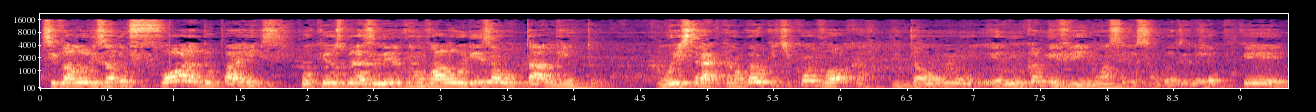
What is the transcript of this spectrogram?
se valorizando fora do país, porque os brasileiros não valorizam o talento. O extracampo é o que te convoca. Então eu nunca me vi numa seleção brasileira, porque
